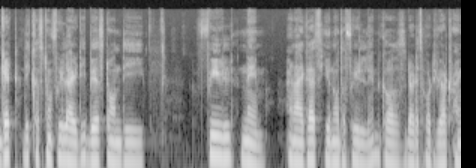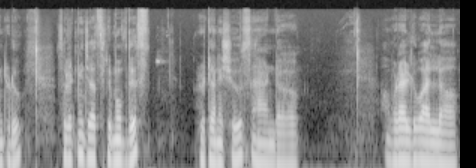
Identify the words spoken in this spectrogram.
get the custom field ID based on the field name. And I guess you know the field name because that is what you are trying to do. So let me just remove this return issues and uh, what I'll do I'll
